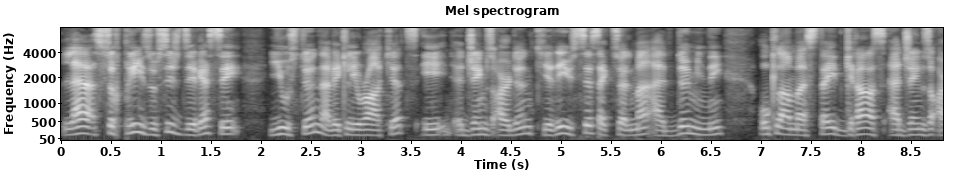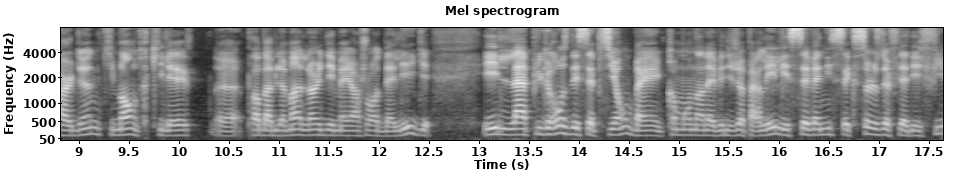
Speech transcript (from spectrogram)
La surprise aussi, je dirais, c'est Houston avec les Rockets et James Harden qui réussissent actuellement à dominer Oklahoma State grâce à James Harden qui montre qu'il est euh, probablement l'un des meilleurs joueurs de la ligue. Et la plus grosse déception, ben, comme on en avait déjà parlé, les 76ers de Philadelphie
